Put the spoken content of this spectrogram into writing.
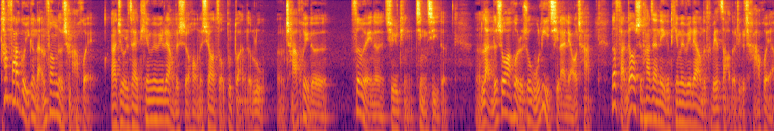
他发过一个南方的茶会，那就是在天微微亮的时候呢，需要走不短的路，呃，茶会的氛围呢，其实挺禁忌的。呃懒得说话，或者说无力气来聊茶，那反倒是他在那个天微微亮的特别早的这个茶会啊，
